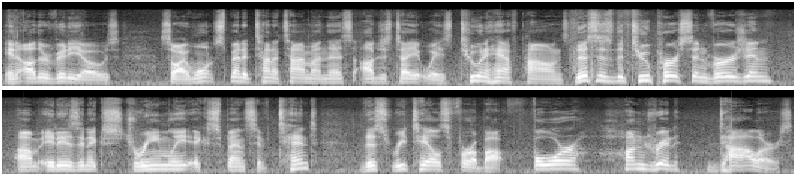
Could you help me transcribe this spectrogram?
in other videos, so I won't spend a ton of time on this. I'll just tell you it weighs two and a half pounds. This is the two-person version. Um, it is an extremely expensive tent. This retails for about $400,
